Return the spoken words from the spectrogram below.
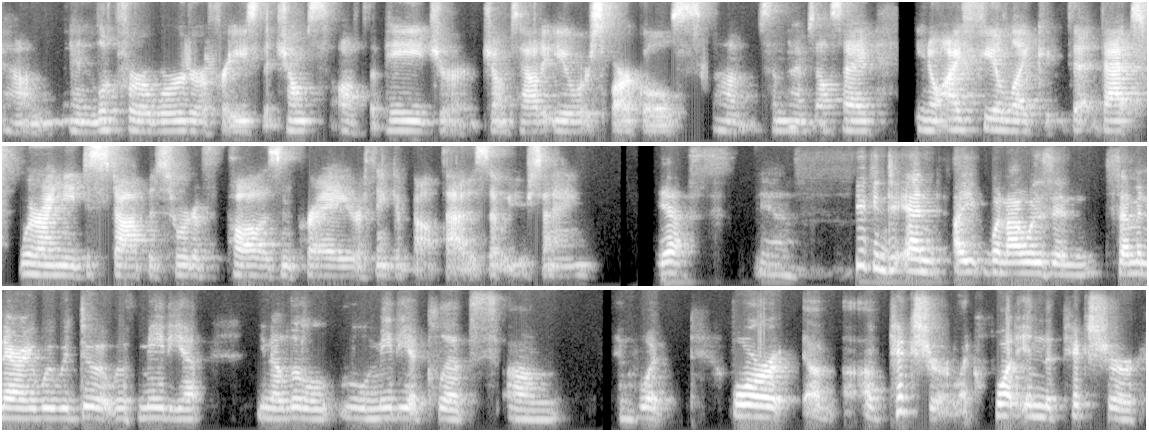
um, and look for a word or a phrase that jumps off the page or jumps out at you or sparkles. Um, sometimes I'll say, you know, I feel like that that's where I need to stop and sort of pause and pray or think about that. Is that what you're saying? Yes. Yes you can do and i when i was in seminary we would do it with media you know little little media clips um, and what or a, a, picture like what in the picture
